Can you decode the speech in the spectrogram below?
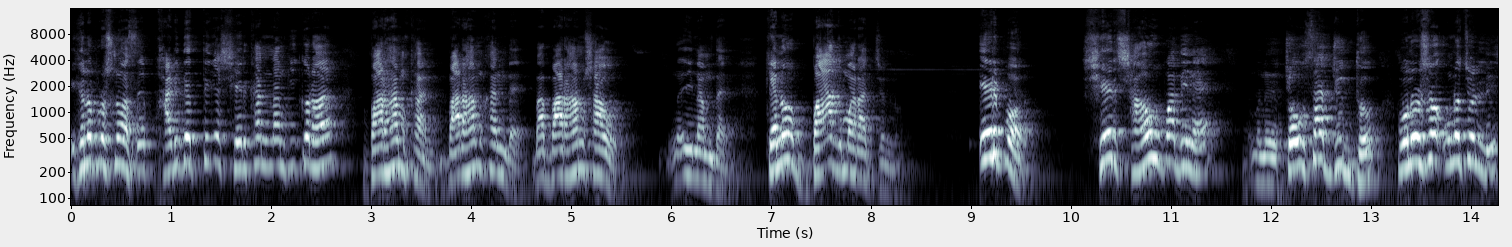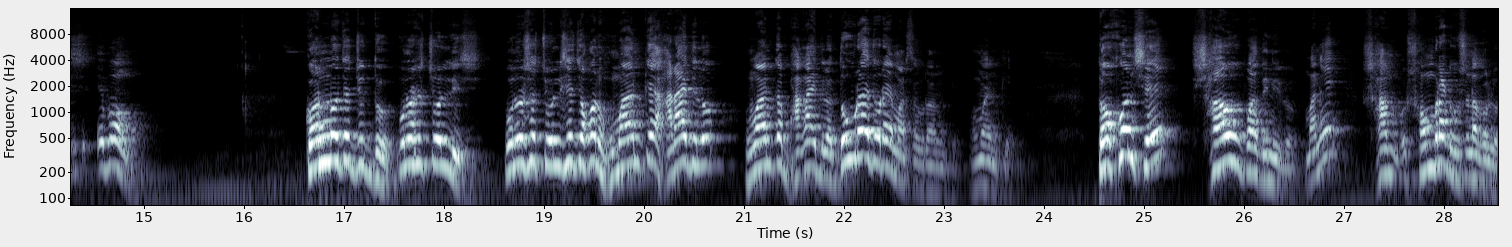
এখানেও প্রশ্ন আছে, ফারিদের থেকে শের খান নাম কি করে হয়? বারহাম খান বারহাম খান দেয় বা বারহাম শাহ এই নাম দেয়। কেন? বাঘ মারার জন্য। এরপর শের শাহ উপাধি নেয় মানে চৌসার যুদ্ধ পনেরোশো উনচল্লিশ এবং কন্নৌজের যুদ্ধ পনেরোশো চল্লিশ। পনেরোশো চল্লিশে যখন হুমায়ুনকে হারায় দিল, হুমায়ুনকে ভাগায় দিল, দৌড়ায় দৌড়ায় মারছে হুমায়ুনকে হুমায়ুনকে। তখন সে শাহ উপাধি নিল মানে সম্রাট ঘোষণা করল।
